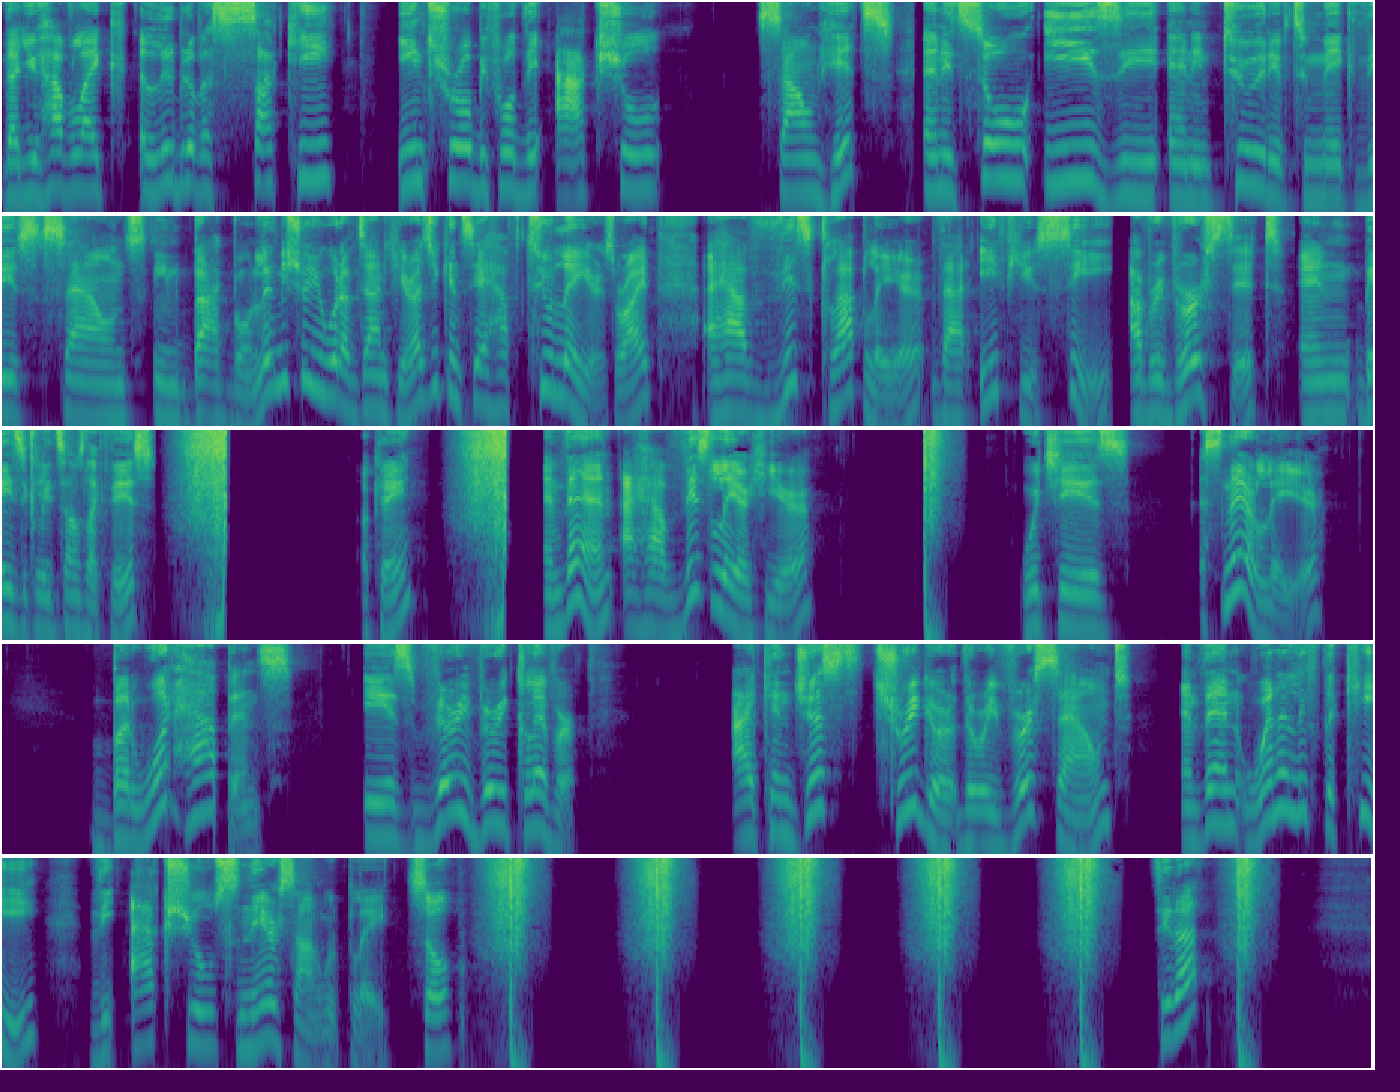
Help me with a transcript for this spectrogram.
that you have like a little bit of a sucky intro before the actual sound hits and it's so easy and intuitive to make these sounds in backbone. Let me show you what i've done here. As you can see i have two layers right? I have this clap layer that if you see i've reversed it and basically it sounds like this. Okay? And then i have this layer here which is a snare layer. But what happens is very very clever I can just trigger the reverse sound, and then when I lift the key, the actual snare sound will play. So, see that?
